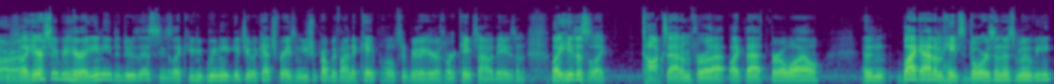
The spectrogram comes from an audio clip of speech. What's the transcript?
All He's right. like, "You're a superhero. You need to do this." He's like, "We need to get you a catchphrase, and you should probably find a cape." Well, superheroes wear capes nowadays, and like he just like talks at him for that like that for a while. And Black Adam hates doors in this movie.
